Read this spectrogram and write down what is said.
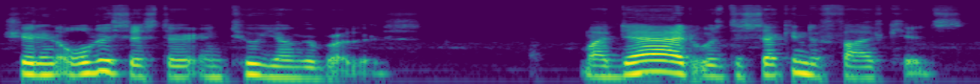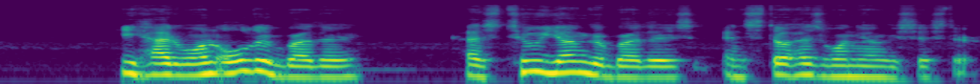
She had an older sister and two younger brothers. My dad was the second of five kids. He had one older brother, has two younger brothers, and still has one younger sister.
